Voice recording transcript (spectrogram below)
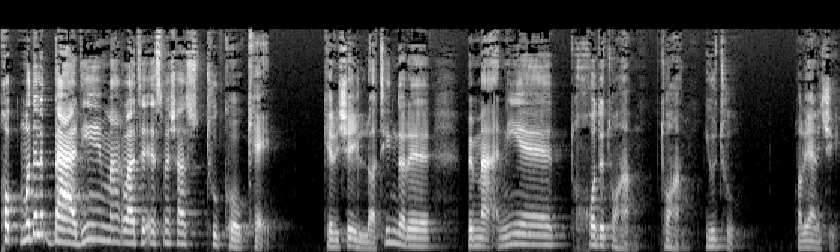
خب مدل بعدی این مغلطه اسمش از توکوکی که ریشه لاتین داره به معنی خود تو هم تو هم یو تو حالا یعنی چی؟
